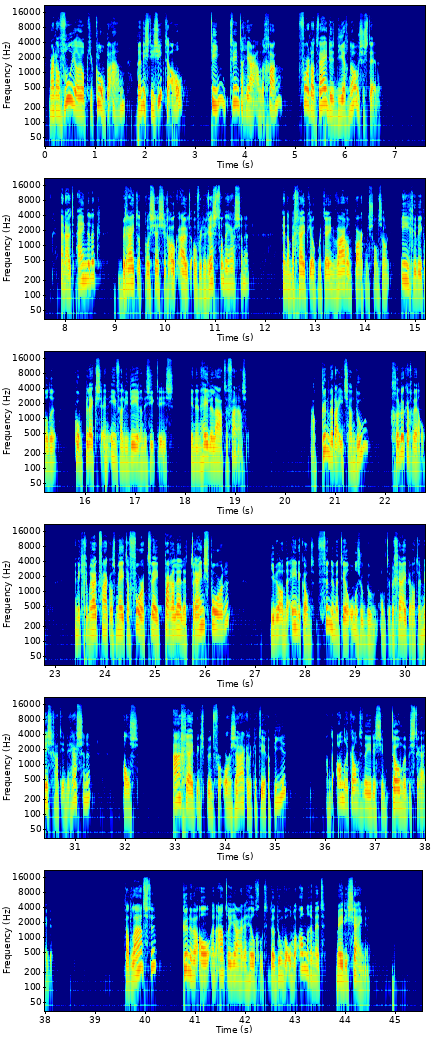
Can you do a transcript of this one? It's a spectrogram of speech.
Maar dan voel je al op je klompen aan, dan is die ziekte al 10, 20 jaar aan de gang voordat wij de diagnose stellen. En uiteindelijk breidt dat proces zich ook uit over de rest van de hersenen. En dan begrijp je ook meteen waarom Parkinson zo'n ingewikkelde, complexe en invaliderende ziekte is in een hele late fase. Nou, kunnen we daar iets aan doen? Gelukkig wel. En ik gebruik vaak als metafoor twee parallele treinsporen. Je wil aan de ene kant fundamenteel onderzoek doen om te begrijpen wat er misgaat in de hersenen, als aangrijpingspunt voor oorzakelijke therapieën. Aan de andere kant wil je de symptomen bestrijden. Dat laatste kunnen we al een aantal jaren heel goed. Dat doen we onder andere met medicijnen.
